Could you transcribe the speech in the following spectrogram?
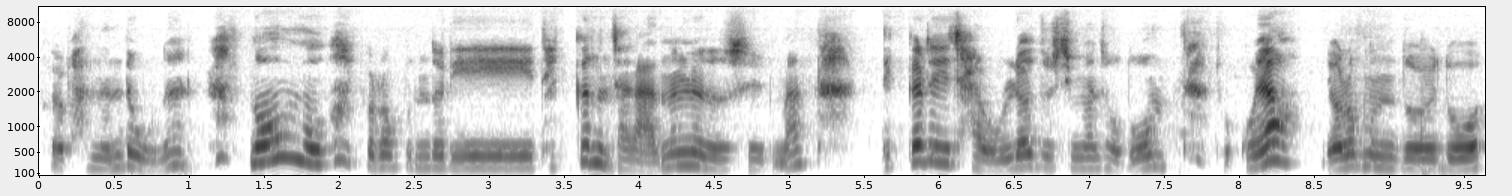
그걸 봤는데 오늘 너무 여러분들이 댓글은 잘안 알려주시지만 댓글이 잘 올려주시면 저도 좋고요. 여러분들도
